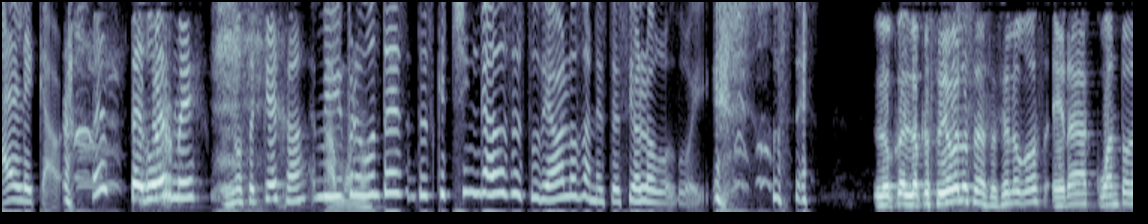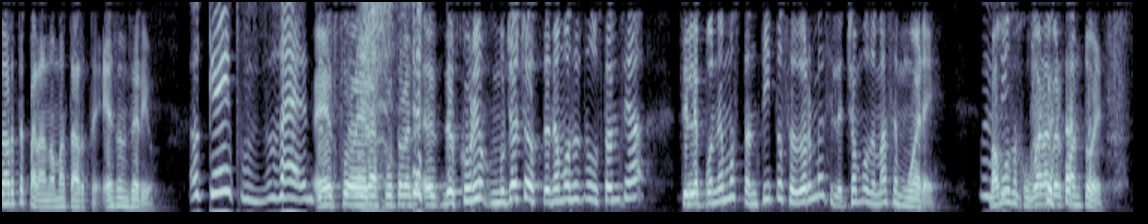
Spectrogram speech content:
dale, cabrón. Te duerme, no se queja. Mi vámonos. pregunta es, entonces, ¿qué chingados estudiaban los anestesiólogos, güey? o sea, Lo que, lo que estudiaban los anestesiólogos era cuánto darte para no matarte, es en serio. ok, pues, o sea, entonces, Eso era justamente. eh, Descubrió, muchachos, tenemos esta sustancia. Si le ponemos tantito se duerme, si le echamos de más se muere. Pues Vamos sí. a jugar a ver cuánto es.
